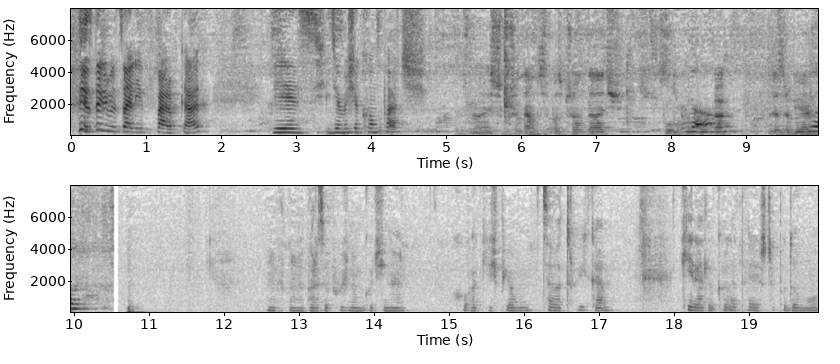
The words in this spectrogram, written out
jesteśmy cali w farbkach, więc idziemy się kąpać No jeszcze muszę tam coś posprzątać. Pół, po półkach, które zrobiłem. My już mamy bardzo późną godzinę. Chłopaki śpią, cała trójka. Kira tylko lata jeszcze po domu.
